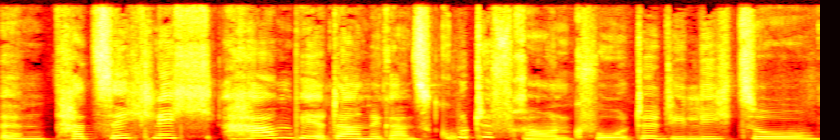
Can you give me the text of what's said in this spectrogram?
Ähm, tatsächlich haben wir da eine ganz gute Frauenquote, die liegt so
